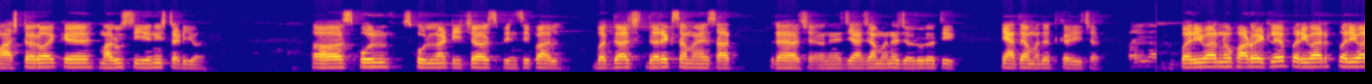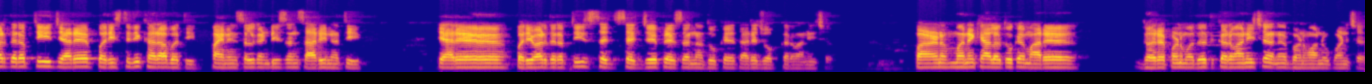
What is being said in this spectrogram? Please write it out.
માસ્ટર હોય કે મારું સીએની સ્ટડી હોય સ્કૂલ સ્કૂલના ટીચર્સ પ્રિન્સિપાલ બધા જ દરેક સમયે સાથ રહ્યા છે. અને જ્યાં જ્યાં મને જરૂર હતી, ત્યાં ત્યાં મદદ કરી છે. પરિવારનો ફાળો એટલે પરિવાર પરિવાર તરફથી જ્યારે પરિસ્થિતિ ખરાબ હતી ફાઇનાન્શિયલ કન્ડિશન સારી નથી, ત્યારે પરિવાર તરફથી સજ- સહેજે પ્રેશર નહોતું કે તારે જોબ કરવાની છે. પણ મને ખ્યાલ હતું કે મારે ઘરે પણ મદદ કરવાની છે અને ભણવાનું પણ છે.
